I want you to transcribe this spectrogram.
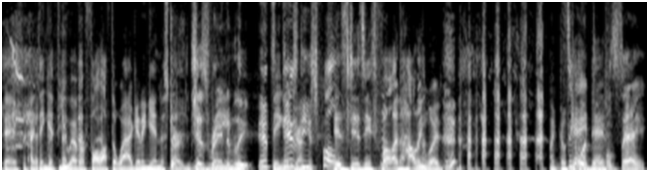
Dave. I think if you ever fall off the wagon again to start Just being- randomly, it's a drunk- Disney's fault. It's Disney's fault in Hollywood. like, See okay, what Dave. people say,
